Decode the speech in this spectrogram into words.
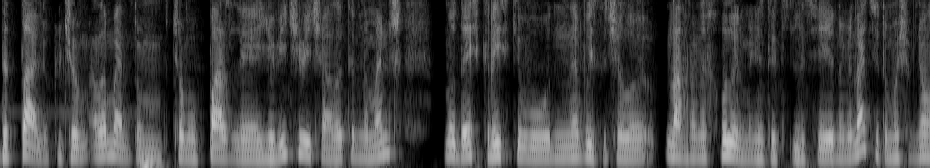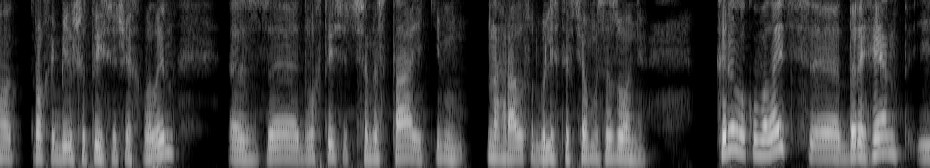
деталю, ключовим елементом в цьому пазлі Йовічевича, але тим не менш, ну, десь Крисківу не вистачило награних хвилин, мені здається, для цієї номінації, тому що в нього трохи більше тисячі хвилин е, з 2700, яким награли футболісти в цьому сезоні. Кирило Ковалець, е, диригент, і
